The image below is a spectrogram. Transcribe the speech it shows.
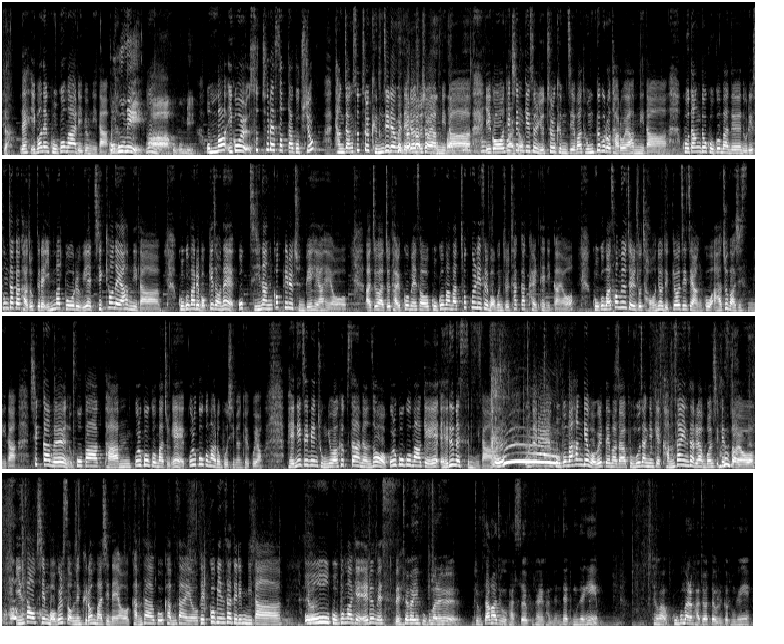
자, 네, 이번엔 고구마 리뷰입니다. 고구미. 음. 아, 고구미. 엄마, 이걸 수출했었다고쇼? 당장 수출 금지령을 내려주셔야 합니다. 이건 핵심 맞아. 기술 유출 금지와 동급으로 다뤄야 합니다. 고당도 고구마는 우리 송작가 가족들의 입맛 보호를 위해 지켜내야 합니다. 고구마를 먹기 전에 꼭 진한 커피를 준비해야 해요. 아주 아주 달콤해서 고구마 맛 초콜릿을 먹은 줄 착각할 테니까요. 고구마 섬유질도 전혀 느껴지지 않고 아주 맛있 습니다. 식감은 호박, 밤, 꿀고구마 중에 꿀고구마로 보시면 되고요. 베니지민 종류와 흡사하면서 꿀고구마계의 에르메스입니다. 오늘은 고구마 한 개 먹을 때마다 본부장님께 감사 인사를 한 번씩 했어요. 인사 없이 먹을 수 없는 그런 맛이네요. 감사하고 감사해요. 배꼽 인사드립니다. 오, 고구마계 에르메스. 제가 이 고구마를 좀 싸가지고 갔어요. 부산에 갔는데 동생이 제가 고구마를 가져왔다 그러니까 동생이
